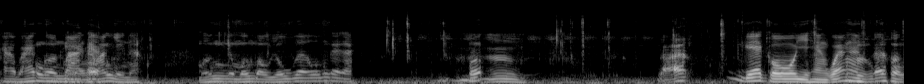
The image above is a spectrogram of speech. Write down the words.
Cao bán của anh ba cao bán gì nè? Mượn mượn bầu vụ cái uống cái coi. Ừ. đó. Ghé cô gì hàng quán ha. Cái phần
